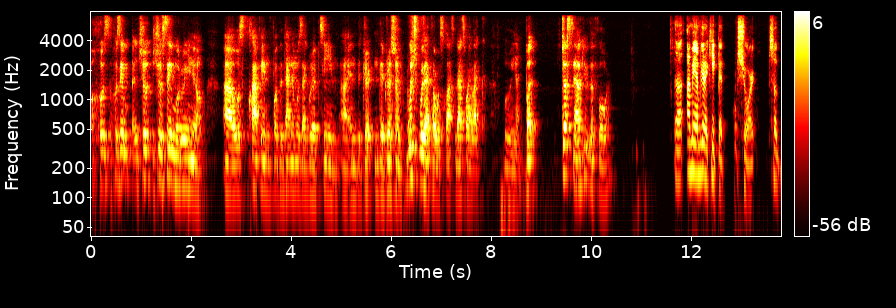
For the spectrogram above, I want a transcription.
Jose, Jose Mourinho uh, was clapping for the Dynamo Zagreb team uh, in the in the dressing room, which which I thought was class. That's why I like Mourinho. But Justin, I'll give the floor. Uh, I mean, I'm gonna keep it short. So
